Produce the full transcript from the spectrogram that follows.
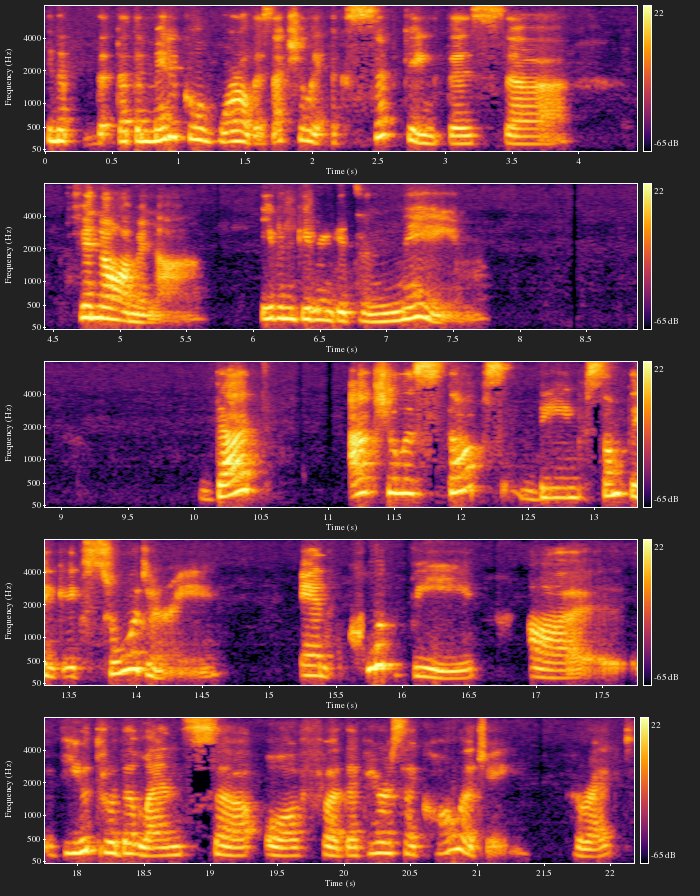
in the, that the medical world is actually accepting this uh, phenomena, even giving it a name, that actually stops being something extraordinary and could be uh, viewed through the lens uh, of uh, the parapsychology, correct?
